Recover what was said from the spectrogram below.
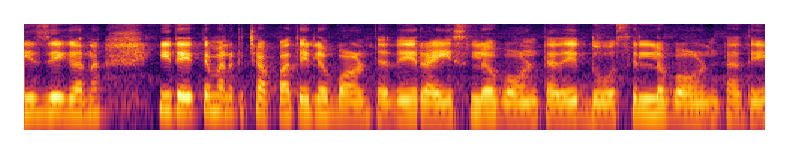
ఈజీగా ఇదైతే మనకి చపాతీలో బాగుంటుంది రైస్లో బాగుంటుంది దోశల్లో బాగుంటుంది.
